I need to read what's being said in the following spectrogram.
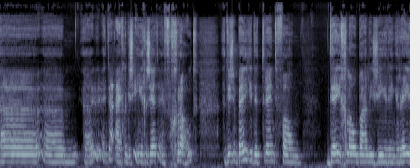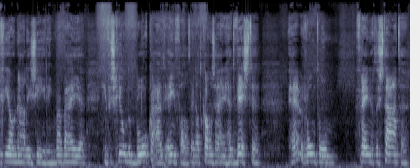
uh, uh, eigenlijk is ingezet en vergroot. Het is een beetje de trend van deglobalisering, regionalisering, waarbij je in verschillende blokken uiteenvalt. En dat kan zijn het Westen hè, rondom Verenigde Staten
